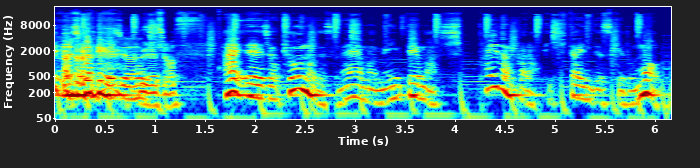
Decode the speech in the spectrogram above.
よろしくお願いします。お願いします。はい、えーじゃあ今日のですね、まあ、メインテーマ失敗談からいきたいんですけども、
